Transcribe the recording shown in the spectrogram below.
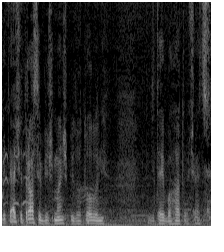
Дитячі траси більш-менш підготовлені. Дітей багато вчаться.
